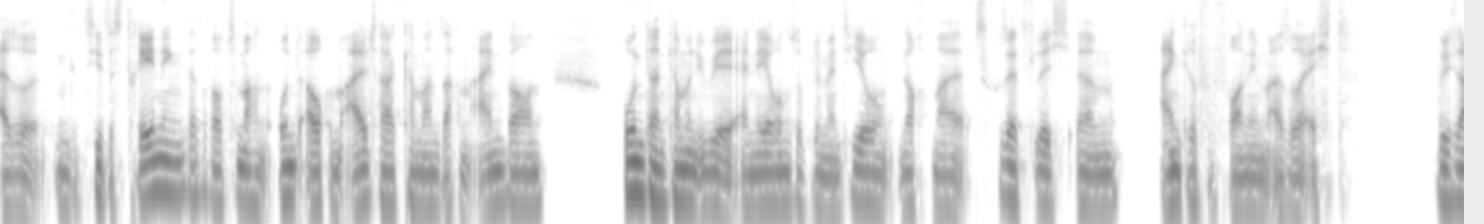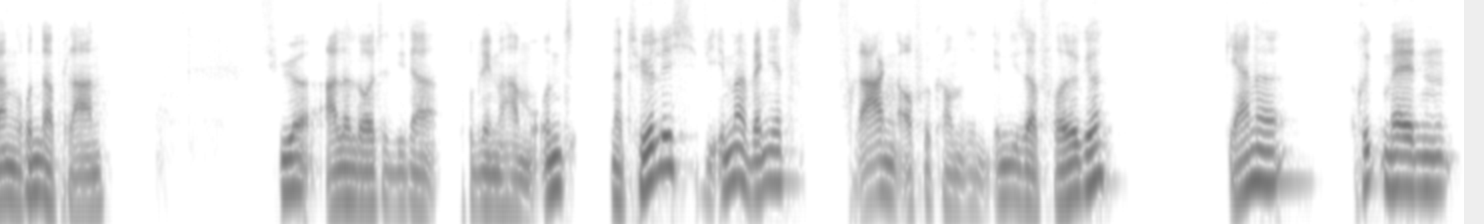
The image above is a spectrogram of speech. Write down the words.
also ein gezieltes Training darauf zu machen und auch im Alltag kann man Sachen einbauen. Und dann kann man über Ernährung, Supplementierung nochmal zusätzlich ähm, Eingriffe vornehmen. Also echt, würde ich sagen, runder Plan für alle Leute, die da Probleme haben. Und natürlich, wie immer, wenn jetzt Fragen aufgekommen sind in dieser Folge, gerne rückmelden,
